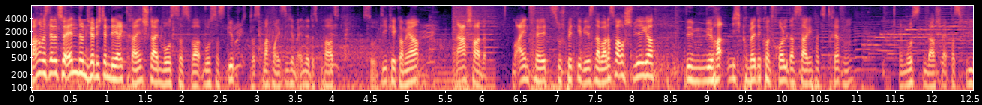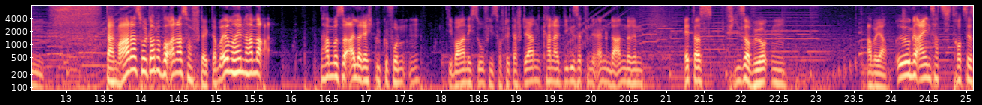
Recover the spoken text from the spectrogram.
Machen wir das Level zu Ende und ich werde euch dann direkt reinschneiden, wo es das, wo es das gibt. Das machen wir jetzt nicht am Ende des Parts. So, DK, komm her. Ah, schade. Um ein Feld zu spät gewesen, aber das war auch schwieriger. Denn wir hatten nicht komplette Kontrolle, das sage ich mal, zu treffen. Wir mussten da schon etwas fliegen. Dann war das wohl doch noch woanders versteckt. Aber immerhin haben wir, haben wir sie alle recht gut gefunden. Die waren nicht so fies. Versteckter Stern kann halt, wie gesagt, für den einen oder anderen etwas fieser wirken. Aber ja, irgendeins hat sich trotzdem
